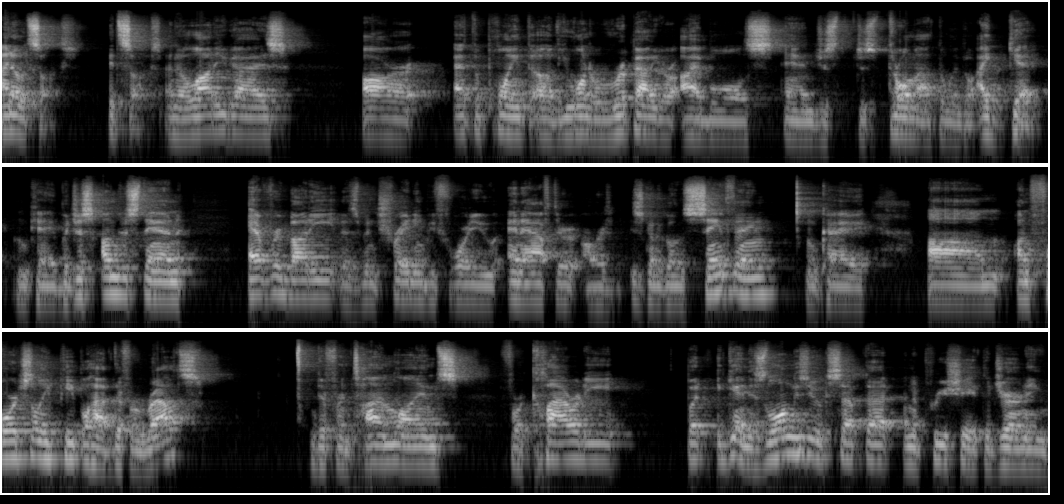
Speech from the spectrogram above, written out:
I know it sucks. It sucks. I know a lot of you guys are at the point of you want to rip out your eyeballs and just just throw them out the window. I get it, okay? But just understand everybody that's been trading before you and after are, is going to go the same thing, okay? Um, unfortunately, people have different routes, different timelines. For clarity, but again, as long as you accept that and appreciate the journey,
